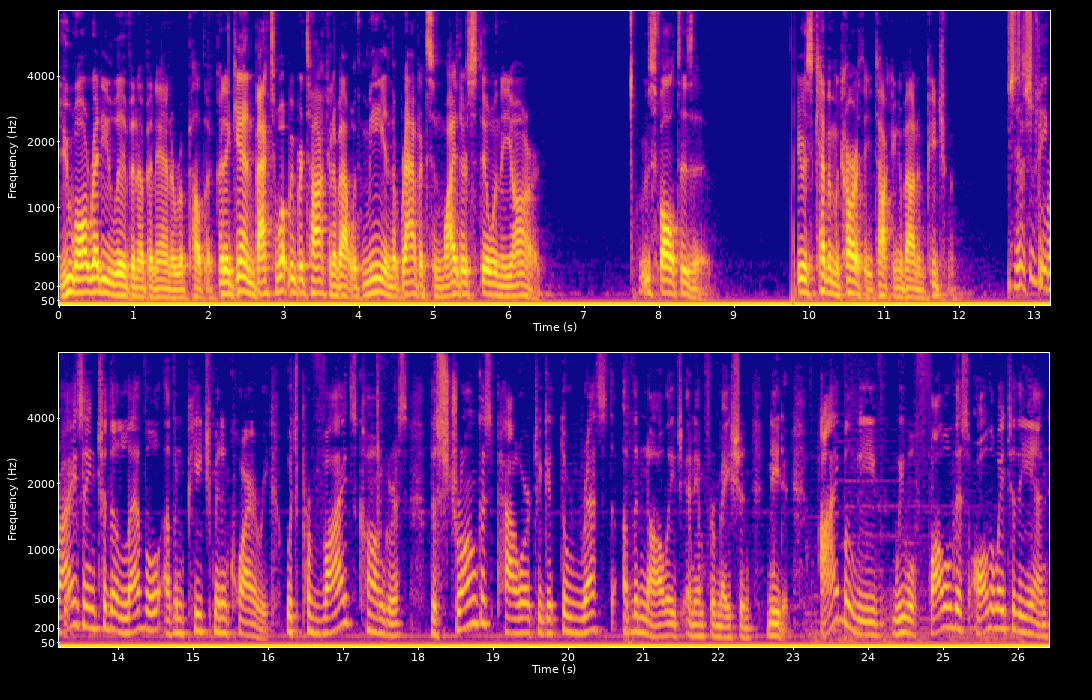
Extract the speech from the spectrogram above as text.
You already live in a banana republic. But again, back to what we were talking about with me and the rabbits and why they're still in the yard. Whose fault is it? Here's Kevin McCarthy talking about impeachment. This is rising to the level of impeachment inquiry, which provides Congress the strongest power to get the rest of the knowledge and information needed. I believe we will follow this all the way to the end,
